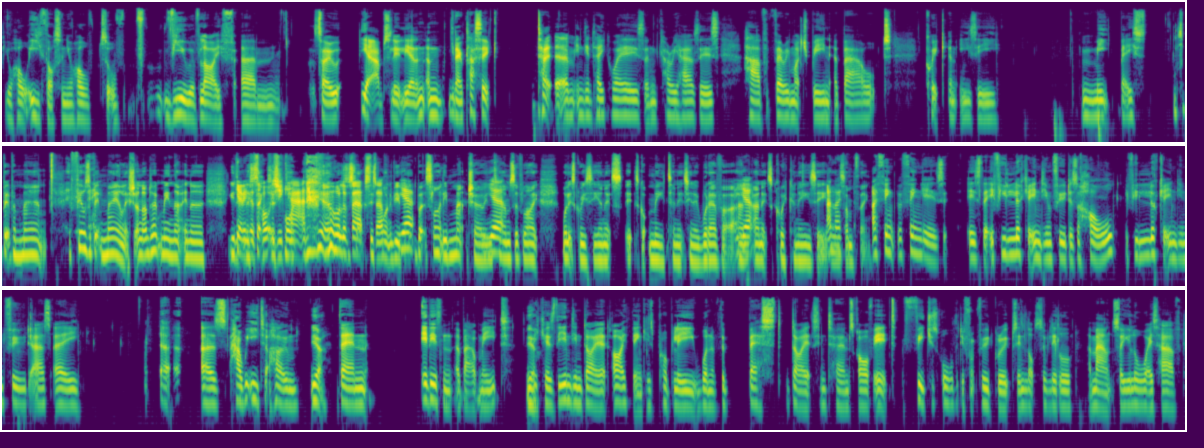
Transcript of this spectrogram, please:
your whole ethos and your whole sort of view of life. Um, so, yeah, absolutely. And, and you know, classic um, Indian takeaways and curry houses have very much been about quick and easy meat based It's a bit of a man. It feels a bit malish, and I don't mean that in a you know Get in a as hot as sexist you point. can, Yeah, all of that sexist stuff. point of view, Yeah. but, but slightly macho in Yeah. terms of like, well, it's greasy and it's it's got meat and it's you know whatever, and, Yeah. and it's quick and easy and, And I- something. I think the thing is, is that if you look at Indian food as a whole, if you look at Indian food as a uh, as how we eat at home, yeah, then it isn't about meat Yeah. because the Indian diet, I think, is probably one of the best diets in terms of it features all the different food groups in lots of little amounts. So you'll always have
